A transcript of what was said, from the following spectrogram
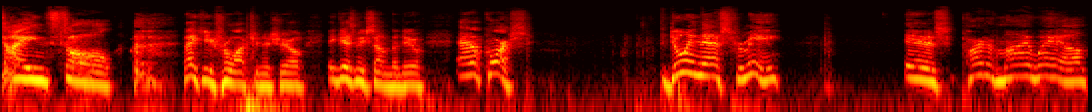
dying soul. Thank you for watching the show. It gives me something to do. And of course, doing this for me is part of my way of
